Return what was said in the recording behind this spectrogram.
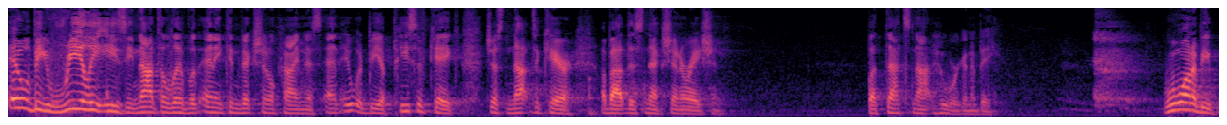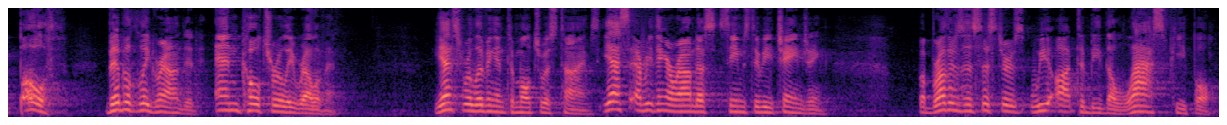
It would be really easy not to live with any convictional kindness, and it would be a piece of cake just not to care about this next generation. but that's not who we're going to be. We want to be both biblically grounded and culturally relevant. Yes, we're living in tumultuous times. Yes, everything around us seems to be changing. But, brothers and sisters, we ought to be the last people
